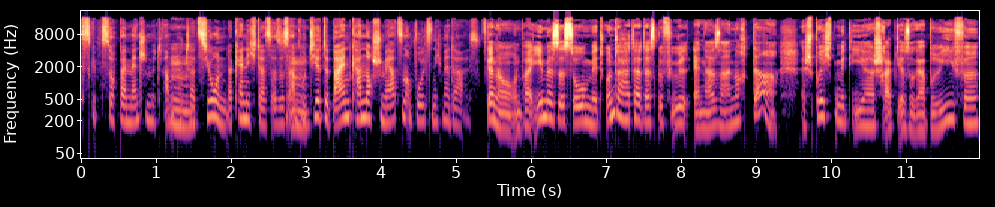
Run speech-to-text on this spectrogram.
Das gibt es doch bei Menschen mit Amputationen. Mm. Da kenne ich das. Also das mm. amputierte Bein kann noch schmerzen, obwohl es nicht mehr da ist. Genau. Und bei ihm ist es so, mitunter hat er das Gefühl, Anna sei noch da. Er spricht mit ihr, schreibt ihr sogar Briefe.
